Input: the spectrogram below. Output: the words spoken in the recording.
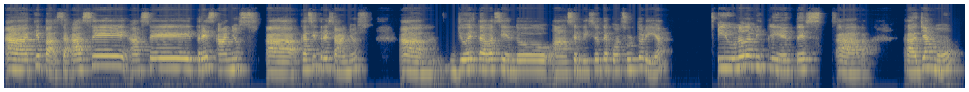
Ah, ¿Qué pasa? Hace, hace tres años, uh, casi tres años, yo estaba haciendo ah, servicios de consultoría y uno de mis clientes llamó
